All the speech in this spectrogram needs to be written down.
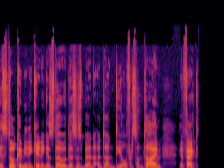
is still communicating as though this has been a done deal for some time. In fact,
